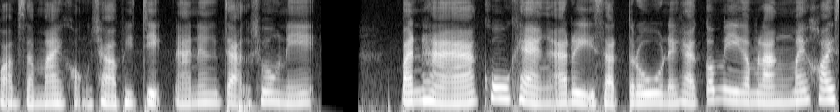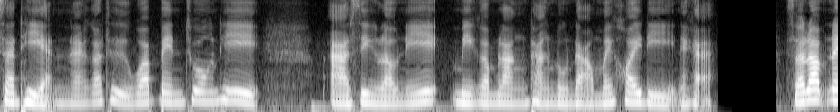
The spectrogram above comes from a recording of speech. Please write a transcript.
ความสามารถของชาวพิจิกนะเนื่องจากช่วงนี้ ปัญหาคู่แข่งอริศัตรูนะคะก็มีกำลังไม่ค่อยเสถียรนะก็ถือว่าเป็นช่วงที่อาสิ่งเหล่านี้มีกำลังทางดวงดาวไม่ค่อยดีนะคะ สำหรับใน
